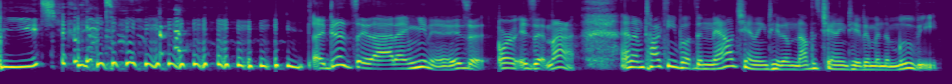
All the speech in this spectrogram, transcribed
be Channing Tatum? I did say that. I mean it. Is it or is it not? And I'm talking about the now Channing Tatum, not the Channing Tatum in the movie.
